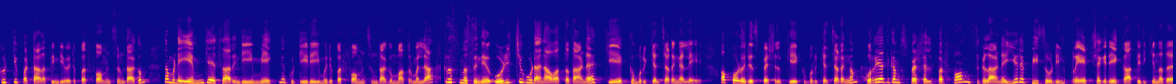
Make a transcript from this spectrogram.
കുട്ടിപ്പട്ടാളത്തിന്റെ ഒരു പെർഫോമൻസ് ഉണ്ടാകും. നമ്മുടെ എം ജെ സാറിന്റെയും മേഘ്നക്കുട്ടിയുടെയും ഒരു പെർഫോമൻസ് ഉണ്ടാകും മാത്രമല്ല ക്രിസ്മസിന് ഒഴിച്ചുകൂടാനാവാത്തതാണ് കേക്ക് മുറിക്കൽ ചടങ്ങല്ലേ? അപ്പോൾ ഒരു സ്പെഷ്യൽ കേക്ക് മുറിക്കൽ ചടങ്ങും കുറേയധികം സ്പെഷ്യൽ പെർഫോമൻസുകളാണ് ഈ ഒരു എപ്പിസോഡിൽ പ്രേക്ഷകരെ കാത്തിരിക്കുന്നത്.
